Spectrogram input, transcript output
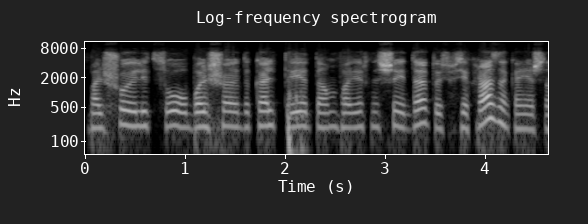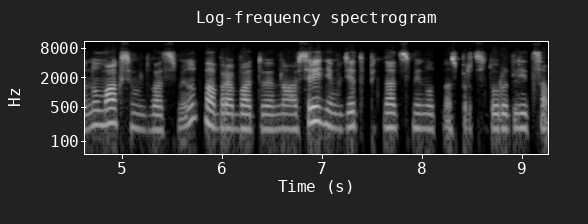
большое лицо, большое декольте, там поверхность шеи, да, то есть у всех разное, конечно, но максимум 20 минут мы обрабатываем, ну а в среднем где-то 15 минут у нас процедура длится.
